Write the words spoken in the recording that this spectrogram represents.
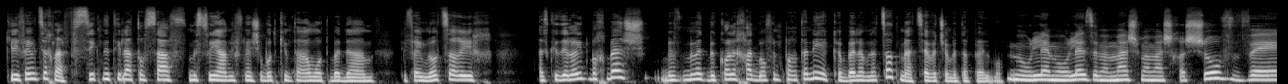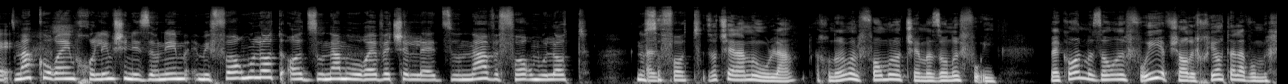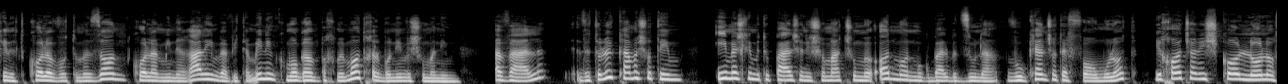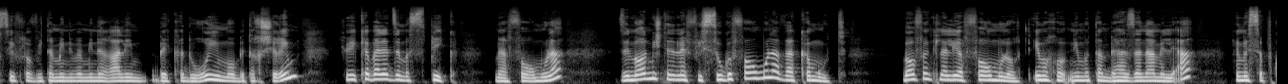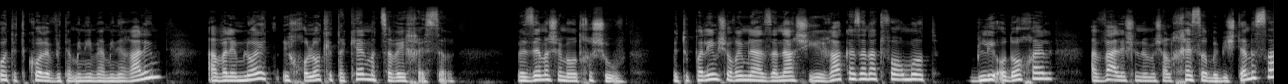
כי לפעמים צריך להפסיק נטילת תוסף מסוים לפני שבודקים את הרמות בדם, לפעמים לא צריך. אז כדי לא להתבחבש, באמת בכל אחד באופן פרטני יקבל המלצות מהצוות שמטפל בו. מעולה, מעולה, זה ממש ממש חשוב. ומה קורה עם חולים שניזונים מפורמולות או תזונה מעורבת של תזונה ופורמולות נוספות? אז זאת שאלה מעולה. אנחנו מדברים על פורמולות שהן מזון רפואי. בעקרון מזון רפואי אפשר לחיות עליו, הוא מכיל את כל אבות המזון, כל המינרלים והוויטמינים, כמו גם פחמימות, חלבונים ושומנים. אבל זה תלוי כמה שותים. אם יש לי מטופל שאני שומעת שהוא מאוד מאוד מוגבל בתזונה, והוא כן שותה פורמולות, יכול להיות שאני אשקול לא להוסיף לו ויטמינים ומינרלים בכדורים או בתכשירים, כי הוא יקבל את זה מספיק מהפורמולה. זה מאוד משתנה לפי סוג הפורמולה והכמות. באופן כללי הפורמולות, אם אנחנו נותנים אותן בהזנה מלאה, הן מספקות את כל הוויטמינים והמינרלים, אבל הן לא יכולות לתקן מצבי חסר. וזה מה שמאוד חשוב. מטופלים שעוברים להזנה שהיא רק הזנת פורמולות, בלי עוד אוכל, אבל יש לנו למשל חסר ב-B12,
